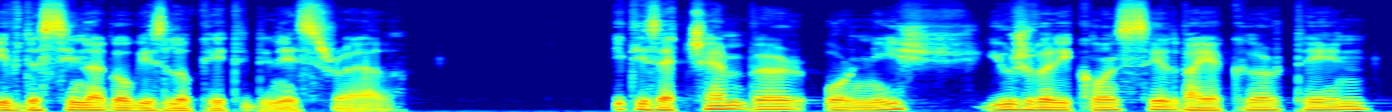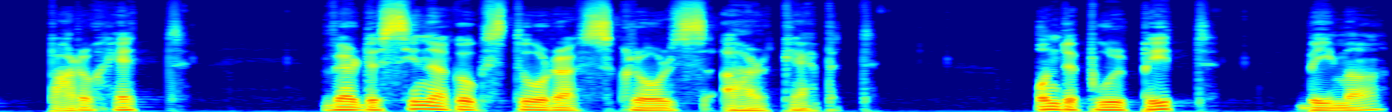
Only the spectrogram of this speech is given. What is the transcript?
if the synagogue is located in Israel. It is a chamber or niche, usually concealed by a curtain, parochet, where the synagogue's Torah scrolls are kept. On the pulpit, bima,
